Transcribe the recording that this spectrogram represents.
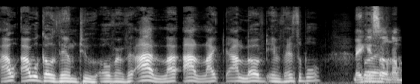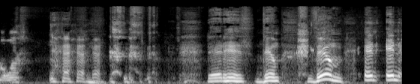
I I would go them too over. Invi- I li- I liked, I loved Invincible. Make it But- so number one. There it is. Them, them, in in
